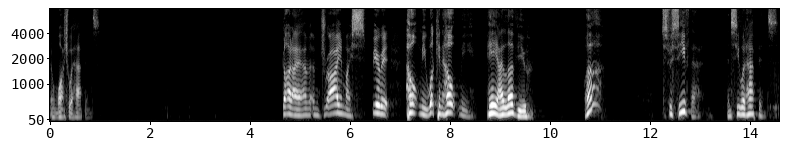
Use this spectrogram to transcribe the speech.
and watch what happens. God, I am I'm dry in my spirit. Help me. What can help me? Hey, I love you. What? Just receive that and see what happens.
